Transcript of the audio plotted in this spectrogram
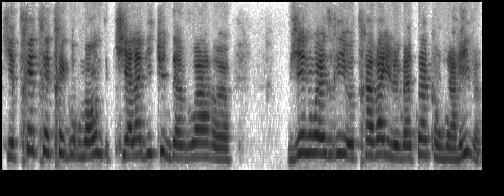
qui est très très très gourmande, qui a l'habitude d'avoir viennoiserie au travail le matin quand j'arrive.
